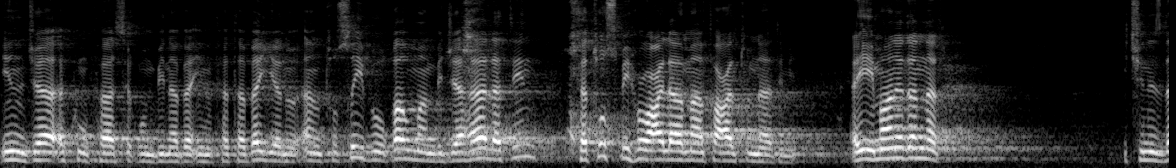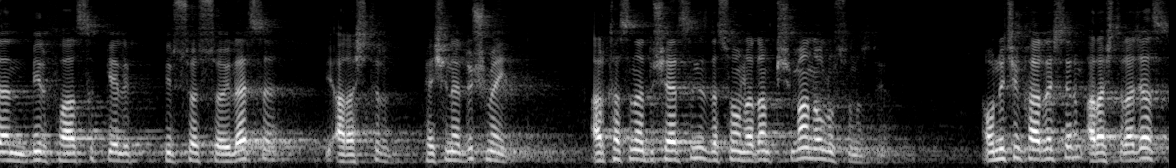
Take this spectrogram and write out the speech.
İn ca'ekum fasiqun binebe'in fetebeyyenu en tusibu kavmen bi cehaletin fetusbihu ala ma faaltum nadimin. Ey iman edenler! İçinizden bir fasık gelip bir söz söylerse bir araştırın. Peşine düşmeyin. Arkasına düşersiniz de sonradan pişman olursunuz diyor. Onun için kardeşlerim araştıracağız.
